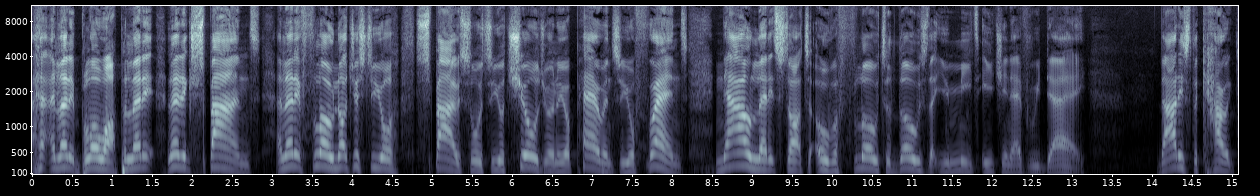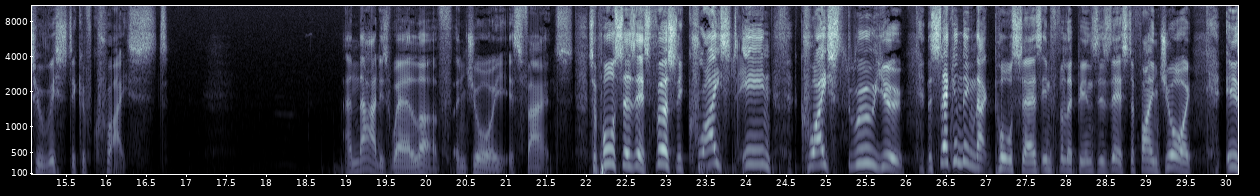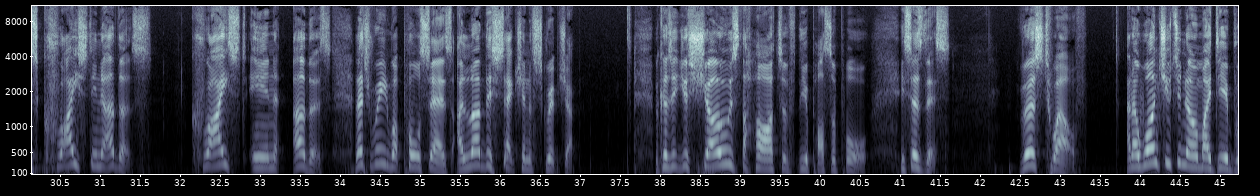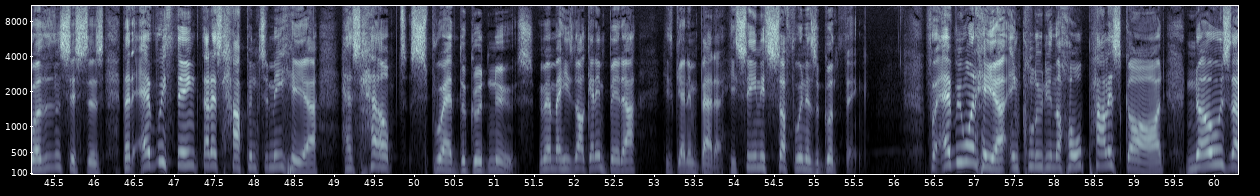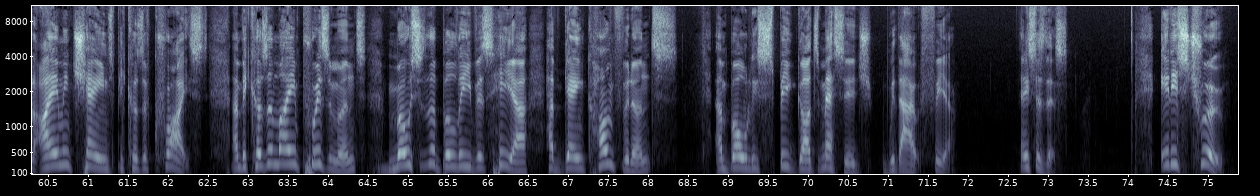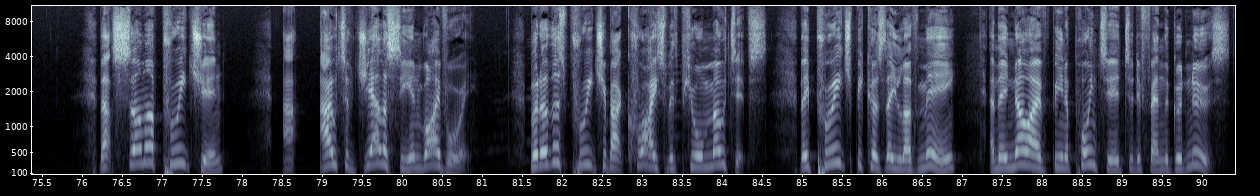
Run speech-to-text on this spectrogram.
and let it blow up and let it let it expand and let it flow not just to your spouse or to your children or your parents or your friends. Now let it start to overflow to those that you meet each and every day. That is the characteristic of Christ and that is where love and joy is found. So Paul says this firstly, Christ in, Christ through you. The second thing that Paul says in Philippians is this to find joy is Christ in others. Christ in others. Let's read what Paul says. I love this section of scripture because it just shows the heart of the Apostle Paul. He says this, verse 12 and I want you to know, my dear brothers and sisters, that everything that has happened to me here has helped spread the good news. Remember, he's not getting bitter, he's getting better. He's seeing his suffering as a good thing. For everyone here, including the whole palace guard, knows that I am in chains because of Christ. And because of my imprisonment, most of the believers here have gained confidence and boldly speak God's message without fear. And he says this it is true that some are preaching out of jealousy and rivalry, but others preach about Christ with pure motives. They preach because they love me and they know I've been appointed to defend the good news.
